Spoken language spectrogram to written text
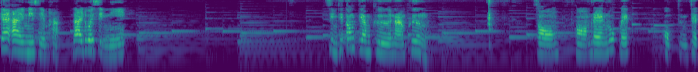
แก้ไอมีเสมหะได้ด้วยสิ่งนี้ สิ่งที่ต้องเตรียมคือน้ำผึ้งสองหอมแดงลูกเล็กหกถึงเจ็ด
